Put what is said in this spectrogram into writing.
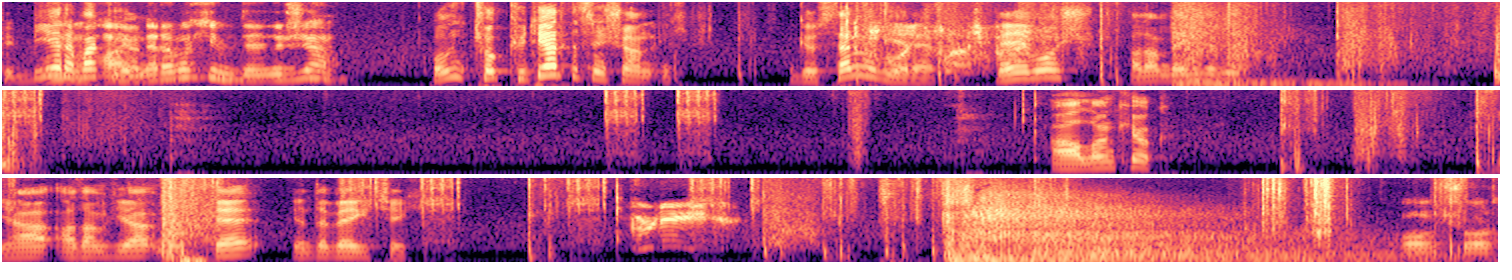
bir, bir yere Oğlum, bakmıyorum. Hainlere bakayım delireceğim. Oğlum çok kötü yerdesin şu an. Gösterme bir yere. B boş. Adam B gidebilir. A long yok. Ya adam ya midde ya da B gidecek. O short.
